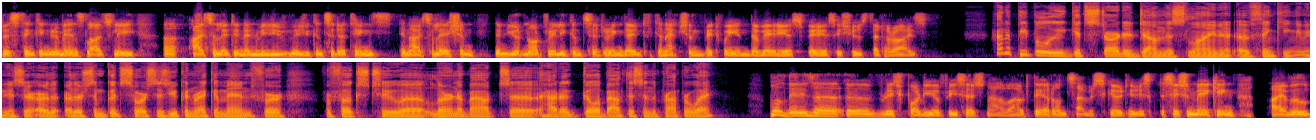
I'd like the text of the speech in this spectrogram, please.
risk thinking remains largely uh, isolated and when you, you consider things in isolation then you're not really considering the interconnection between the various various issues that arise how do people get started down this line of thinking? I mean, is there are there, are there some good sources you can recommend for for folks to uh, learn about uh, how to go about this in the proper way? Well, there is a, a, rich body of research now out there on cybersecurity risk decision making. I will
